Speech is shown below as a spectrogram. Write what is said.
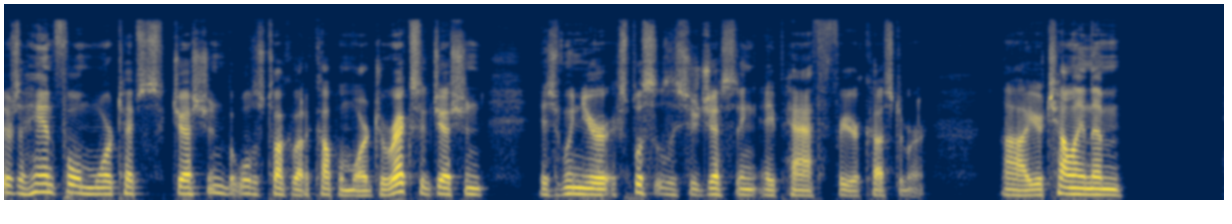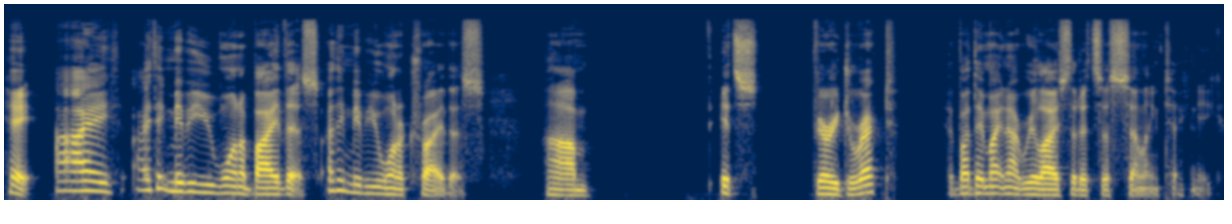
There's a handful more types of suggestion, but we'll just talk about a couple more. Direct suggestion is when you're explicitly suggesting a path for your customer. Uh, you're telling them, hey, I, I think maybe you want to buy this. I think maybe you want to try this. Um, it's very direct, but they might not realize that it's a selling technique.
